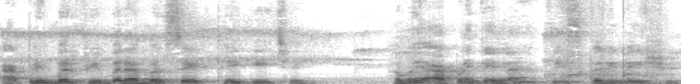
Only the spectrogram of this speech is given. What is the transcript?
આપણી બરફી બરાબર સેટ થઈ ગઈ છે. હવે આપણે તેના પીસ કરી લઈશું.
